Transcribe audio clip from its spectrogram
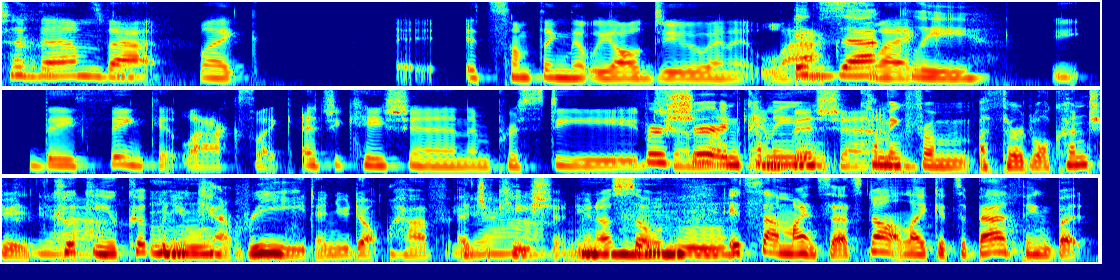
to them that like it's something that we all do and it lacks like exactly. y- they think it lacks like education and prestige for and, sure and like, coming ambition. coming from a third world country cooking you cook when Mm-hmm. you can't read and you don't have education you know? So it's that mindset. It's not like it's a bad thing but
